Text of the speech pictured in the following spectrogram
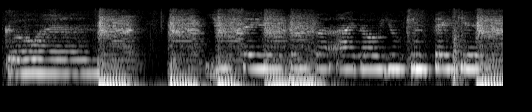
going. You say you're but I know you can fake it.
